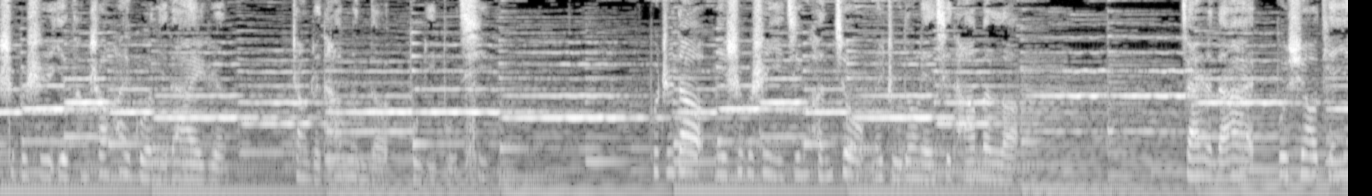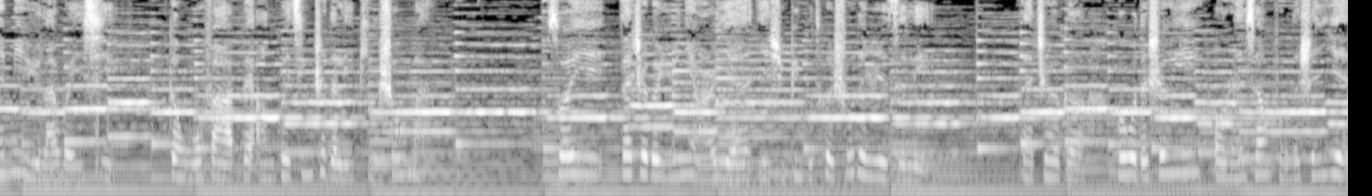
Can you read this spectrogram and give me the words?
是不是也曾伤害过你的爱人，仗着他们的不离不弃？不知道你是不是已经很久没主动联系他们了？家人的爱不需要甜言蜜语来维系。更无法被昂贵精致的礼品收买，所以在这个于你而言也许并不特殊的日子里，在这个和我的声音偶然相逢的深夜，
